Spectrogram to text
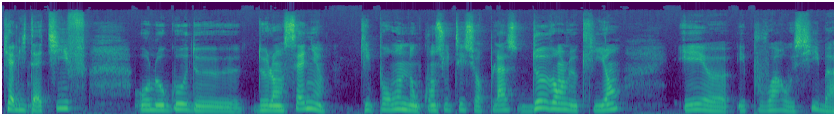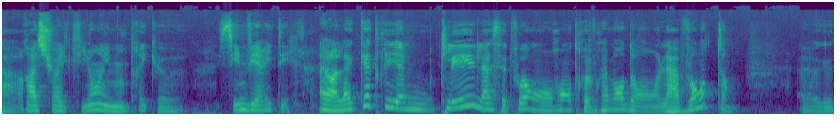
qualitatif au logo de, de l'enseigne qu'ils pourront donc consulter sur place devant le client et, et pouvoir aussi bah, rassurer le client et montrer que c'est une vérité. Alors la quatrième clé, là cette fois on rentre vraiment dans la vente. Euh,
